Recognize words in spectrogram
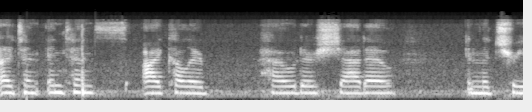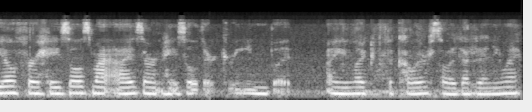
Intense Eye Color Powder Shadow in the trio for hazels, my eyes aren't hazel, they're green, but I liked the color, so I got it anyway.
